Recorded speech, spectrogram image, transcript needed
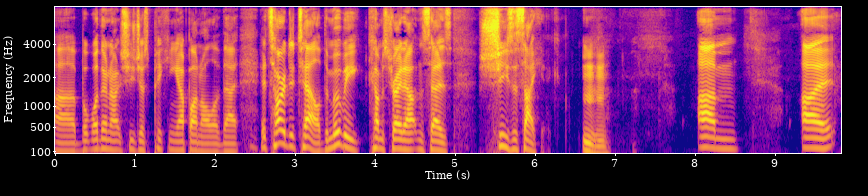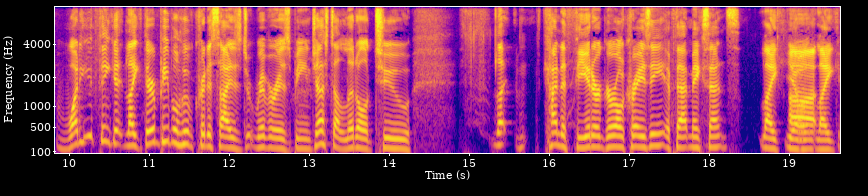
uh, but whether or not she's just picking up on all of that it's hard to tell the movie comes straight out and says she's a psychic Mm-hmm. um uh what do you think like there are people who've criticized river as being just a little too like kind of theater girl crazy if that makes sense? Like you know Uh, like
